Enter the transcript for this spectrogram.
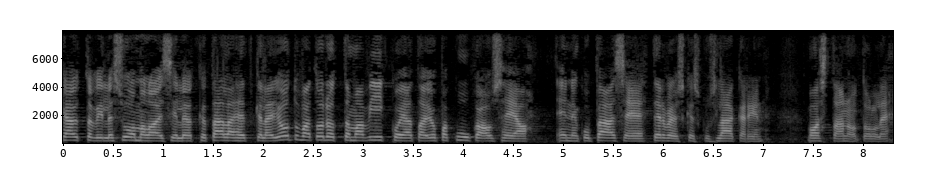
käyttäville suomalaisille, jotka tällä hetkellä joutuvat odottamaan viikkoja tai jopa kuukausia ennen kuin pääsee terveyskeskuslääkärin vastaanotolle.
